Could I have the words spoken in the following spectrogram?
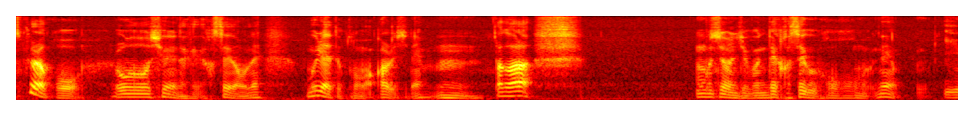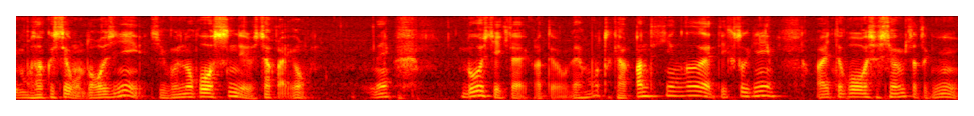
いくらこう、労働収入だけで稼いだもね、無理だってこともわかるしね。うん。だから、もちろん自分で稼ぐ方法もね、模索しても同時に自分のこう住んでいる社会をね、どうしていきたいかっていうのをね、もっと客観的に考えていくときに、相手こう写真を見たときに、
